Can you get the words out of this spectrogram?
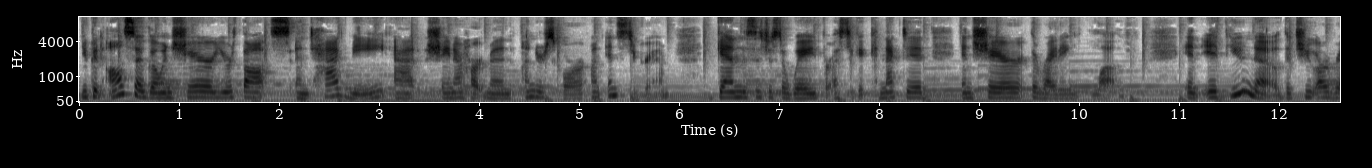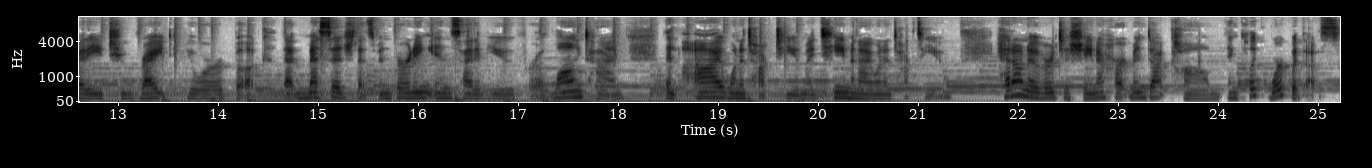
You can also go and share your thoughts and tag me at Shana Hartman underscore on Instagram. Again, this is just a way for us to get connected and share the writing love. And if you know that you are ready to write your book, that message that's been burning inside of you for a long time, then I want to talk to you. My team and I want to talk to you. Head on over to shanahartman.com and click work with us.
